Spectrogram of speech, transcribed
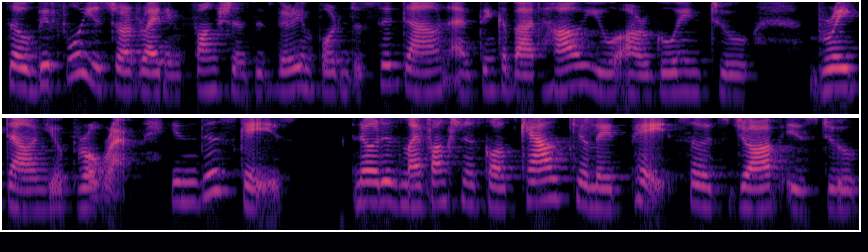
So before you start writing functions, it's very important to sit down and think about how you are going to break down your program. In this case, notice my function is called calculate pay. So its job is to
